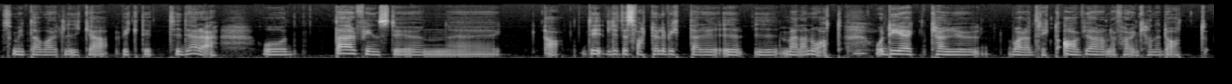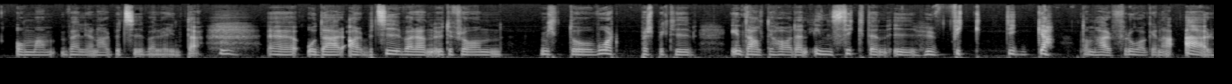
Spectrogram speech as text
som inte har varit lika viktigt tidigare. Och där finns det ju en eh, ja, lite svart eller vitt där i, i, mellanåt. Mm. Och det kan ju vara direkt avgörande för en kandidat om man väljer en arbetsgivare eller inte. Mm. Eh, och där arbetsgivaren utifrån mitt och vårt perspektiv inte alltid har den insikten i hur viktiga de här frågorna är.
